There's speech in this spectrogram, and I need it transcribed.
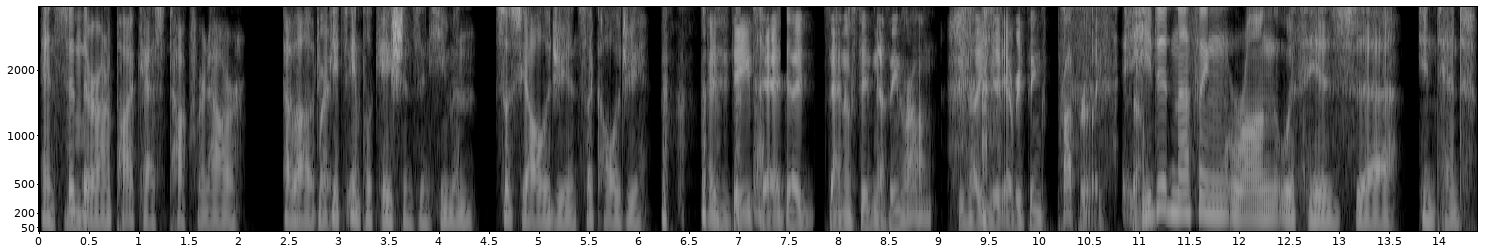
and sit Mhm. there on a podcast talk for an hour about Right. its implications in human sociology and psychology. As Dave said, uh, Thanos did nothing wrong. He thought he did everything properly. So. He did nothing wrong with his uh, intent.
